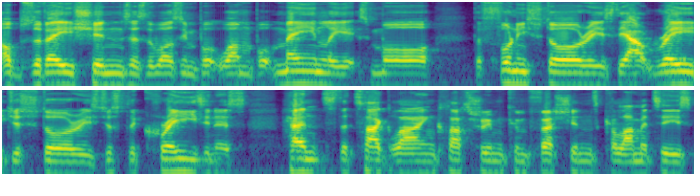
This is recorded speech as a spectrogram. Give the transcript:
observations as there was in book one, but mainly it's more the funny stories, the outrageous stories, just the craziness. Hence the tagline: "Classroom confessions, calamities,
